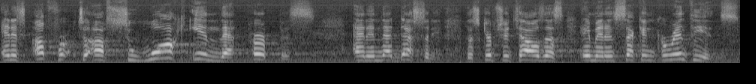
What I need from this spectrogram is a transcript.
And it's up for, to us to walk in that purpose and in that destiny. The scripture tells us, amen, in Second Corinthians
